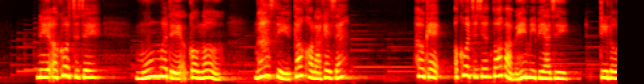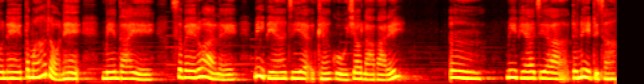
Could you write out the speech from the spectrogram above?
။နေအခုချစ်ချစ်မူးမတ်တွေအကုန်လုံး ငါစီတော့ခေါ်လာခဲ့စမ်းဟုတ်ကဲ့အခုချက်ချင်းသွားပါမယ်မိဖုရားကြီးဒီလိုနဲ့တမားတော်နဲ့မင်းသားရဲ့စပယ်တော့ကလည်းမိဖုရားကြီးရဲ့အခန်းကိုရောက်လာပါတယ်အင်းမိဖုရားကြီးကဒီနေ့တခြား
